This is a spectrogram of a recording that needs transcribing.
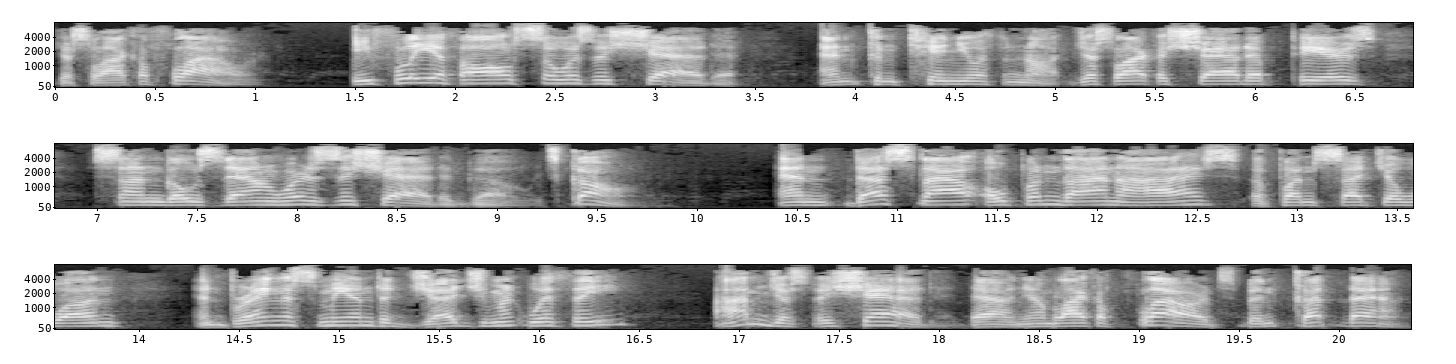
just like a flower. He fleeth also as a shadow, and continueth not. Just like a shadow appears, sun goes down, where does the shadow go? It's gone. And dost thou open thine eyes upon such a one, and bringest me into judgment with thee? I'm just a shadow down here. I'm like a flower that's been cut down.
